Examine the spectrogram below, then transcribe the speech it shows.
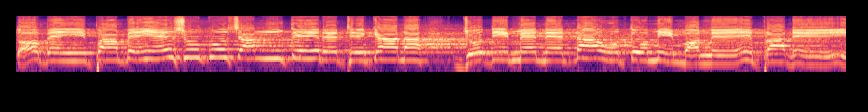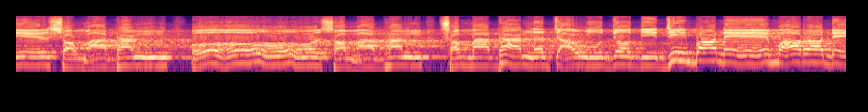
তবেই পাবে সুখ শান্তির ঠিকানা। যদি মেনে নাও তুমি মনে প্রাণে সমাধান, ও সমাধান সমাধান চাও যদি জীবনে, মরণে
